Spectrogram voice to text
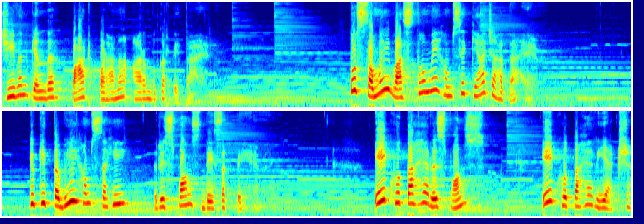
जीवन के अंदर पाठ पढ़ाना आरंभ कर देता है। तो समय वास्तव में हमसे क्या चाहता है? क्योंकि तभी हम सही रिस्पांस दे सकते हैं। एक होता है रिस्पांस, एक होता है रिएक्शन।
